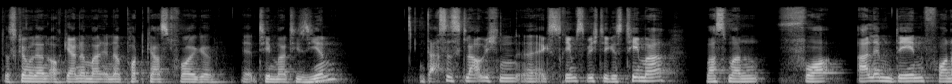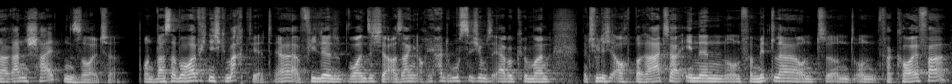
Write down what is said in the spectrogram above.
Das können wir dann auch gerne mal in einer Podcast-Folge äh, thematisieren. Das ist, glaube ich, ein äh, extrem wichtiges Thema, was man vor allem den vorne schalten sollte. Und was aber häufig nicht gemacht wird. Ja, viele wollen sich ja auch sagen, auch ja, du musst dich ums Erbe kümmern. Natürlich auch BeraterInnen und Vermittler und, und, und Verkäufer,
